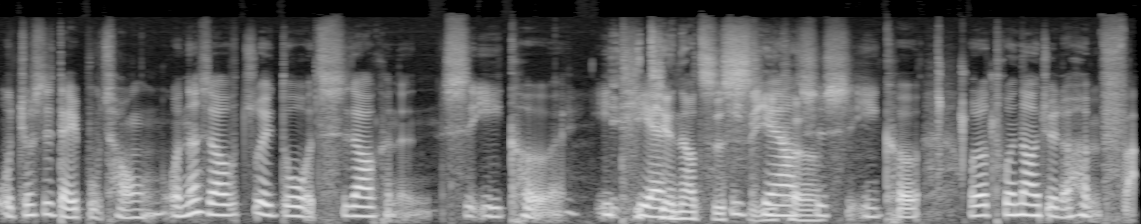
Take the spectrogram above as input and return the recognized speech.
我就是得补充。我那时候最多我吃到可能十一颗，哎，一一天天要吃一十一天要吃，十一颗，我都吞到觉得很烦。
